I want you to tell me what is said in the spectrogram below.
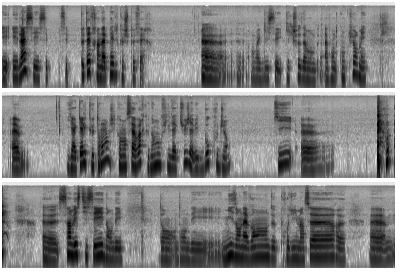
et, et, là, c'est peut-être un appel que je peux faire. Euh, on va glisser quelque chose avant de, avant de conclure, mais euh, il y a quelques temps, j'ai commencé à voir que dans mon fil d'actu, j'avais beaucoup de gens qui s'investissaient dans des, dans, dans, des mises en avant de produits minceurs. Euh, euh,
